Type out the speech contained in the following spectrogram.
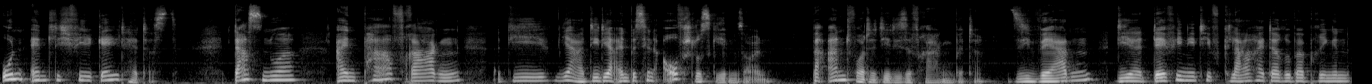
unendlich viel Geld hättest? Das nur ein paar Fragen, die, ja, die dir ein bisschen Aufschluss geben sollen. Beantworte dir diese Fragen bitte. Sie werden dir definitiv Klarheit darüber bringen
